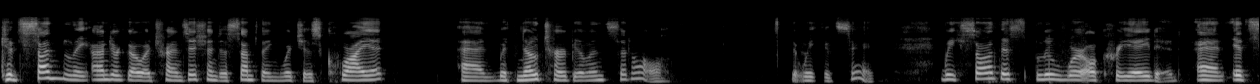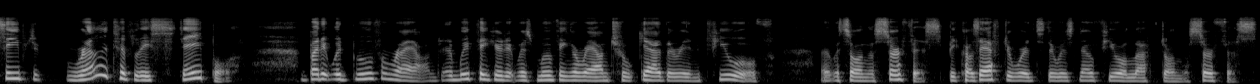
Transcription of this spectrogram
can suddenly undergo a transition to something which is quiet and with no turbulence at all that we could see we saw this blue whirl created, and it seemed relatively stable, but it would move around. And we figured it was moving around to gather in fuel. It was on the surface because afterwards there was no fuel left on the surface.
